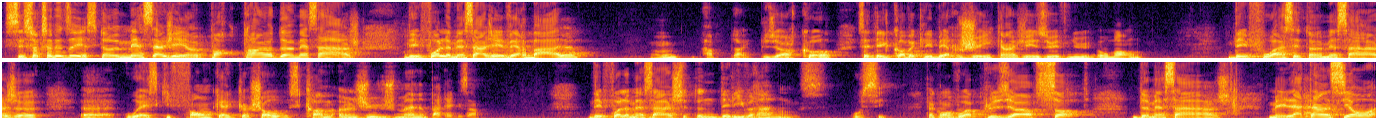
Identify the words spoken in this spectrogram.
C'est ça que ça veut dire. C'est un messager, un porteur d'un message. Des fois, le message est verbal. Hein? Dans plusieurs cas. C'était le cas avec les bergers quand Jésus est venu au monde. Des fois, c'est un message euh, où est-ce qu'ils font quelque chose, comme un jugement, par exemple. Des fois, le message, c'est une délivrance aussi. Fait qu'on voit plusieurs sortes de message. Mais l'attention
